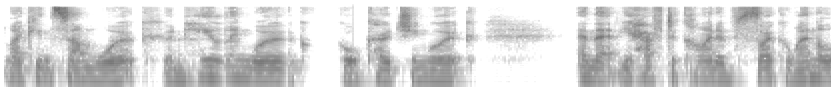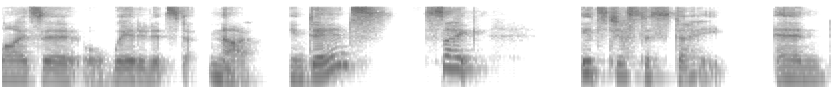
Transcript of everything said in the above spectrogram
like in some work and healing work or coaching work, and that you have to kind of psychoanalyze it or where did it start? No, in dance, it's like it's just a state and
